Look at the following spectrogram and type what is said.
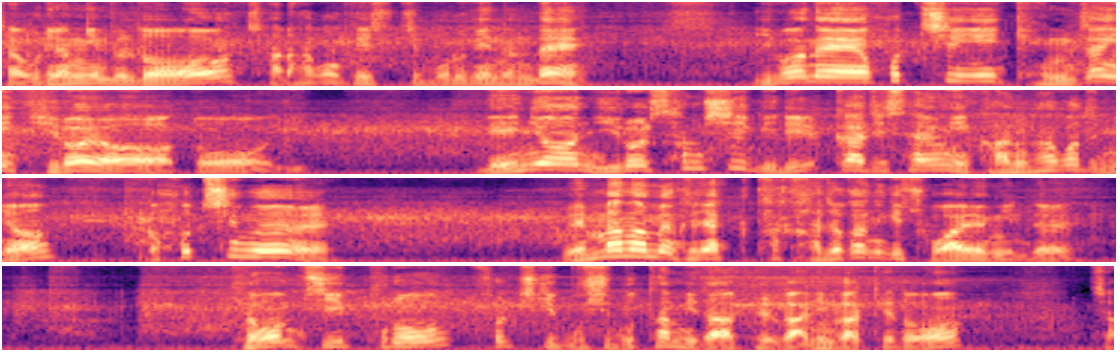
자, 우리 형님들도 잘 하고 계실지 모르겠는데 이번에 호칭이 굉장히 길어요. 또 이- 내년 1월 31일까지 사용이 가능하거든요. 그러니까 호칭을 웬만하면 그냥 다 가져가는 게 좋아요, 형님들. 경험치 프로 솔직히 무시 못합니다. 별거 아닌 것 같아도. 자,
